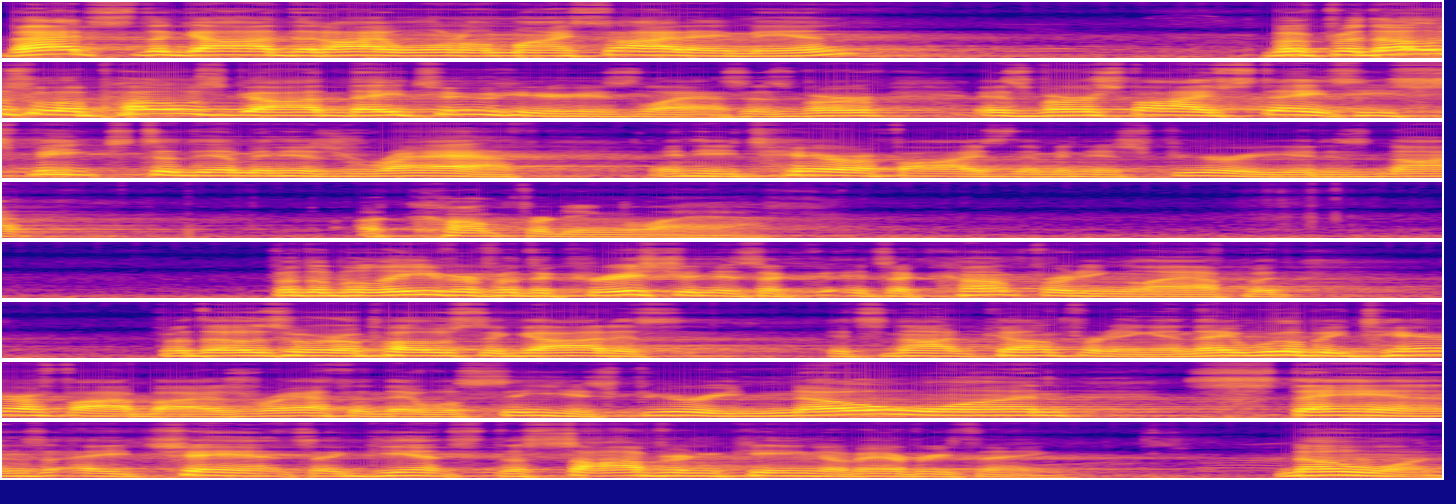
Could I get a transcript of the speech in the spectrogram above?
That's the God that I want on my side. Amen? But for those who oppose God, they too hear his laugh. As, as verse 5 states, he speaks to them in his wrath and he terrifies them in his fury. It is not a comforting laugh. For the believer, for the Christian, it's a, it's a comforting laugh, but for those who are opposed to God, it's, it's not comforting. And they will be terrified by his wrath and they will see his fury. No one stands a chance against the sovereign king of everything. No one.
